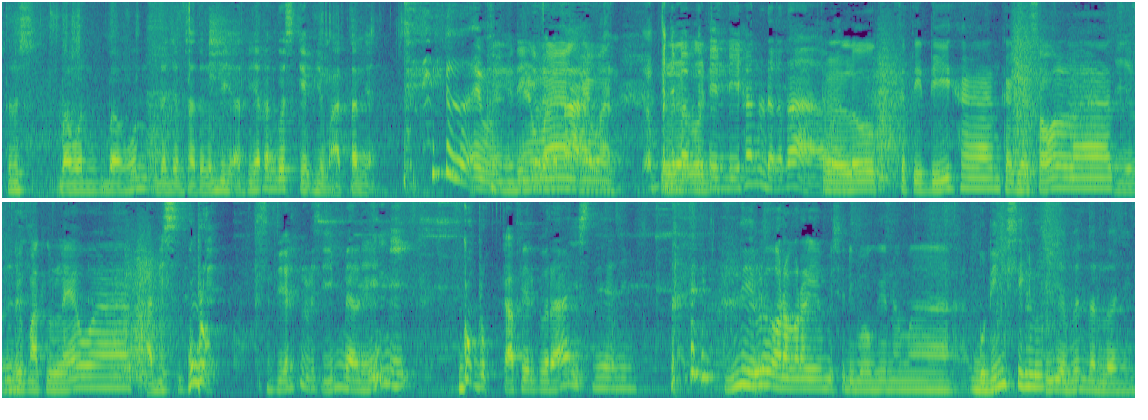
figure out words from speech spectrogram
Terus bangun bangun udah jam satu lebih. Artinya kan gue skip Jumatan ya? Emang, jadi gue udah ketahuan. penyebab ketindihan udah ketahuan. Lu ketidihan, kagak sholat, Iya. Jumat lu lewat. habis goblok. Dia nulis email ya ini. Goblok. Kafir Quraisy dia nih Ini lu orang-orang yang bisa dibohongin sama Buning sih lu. iya bener lu anjing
